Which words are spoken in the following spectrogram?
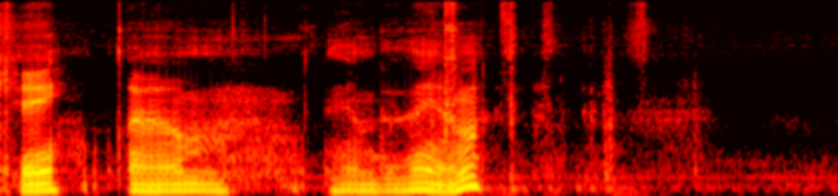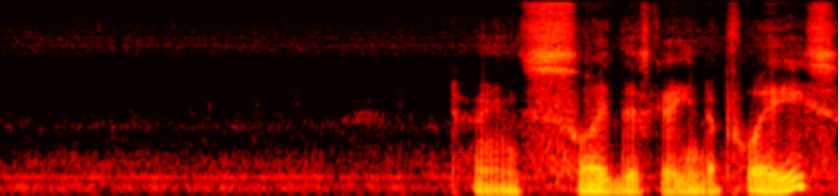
Okay, um, and then try and slide this guy into place.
